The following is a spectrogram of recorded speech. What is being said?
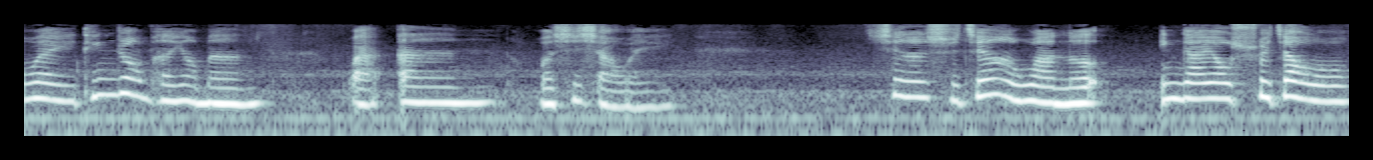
位听众朋友们，晚安，我是小薇。现在时间很晚了，应该要睡觉喽，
